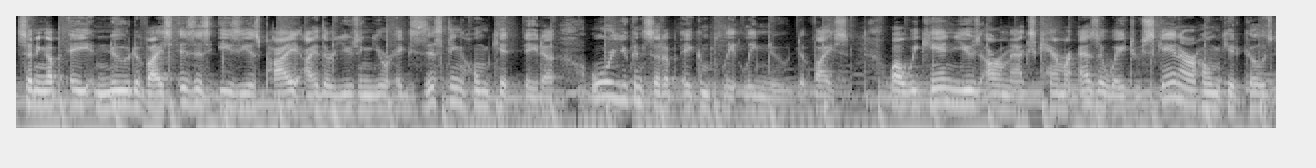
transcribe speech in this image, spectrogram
Setting up a new device is as easy as pie, either using your existing HomeKit data or you can set up a completely new device. While we can use our Mac's camera as a way to scan our HomeKit codes,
